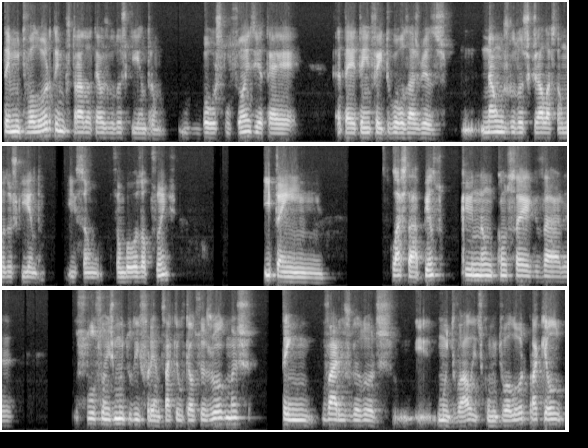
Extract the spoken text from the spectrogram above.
tem muito valor, tem mostrado até aos jogadores que entram boas soluções e até, até têm feito gols às vezes, não os jogadores que já lá estão, mas os que entram, e são, são boas opções. E tem, lá está, penso que não consegue dar soluções muito diferentes àquilo que é o seu jogo, mas tem vários jogadores muito válidos, com muito valor, para aquele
